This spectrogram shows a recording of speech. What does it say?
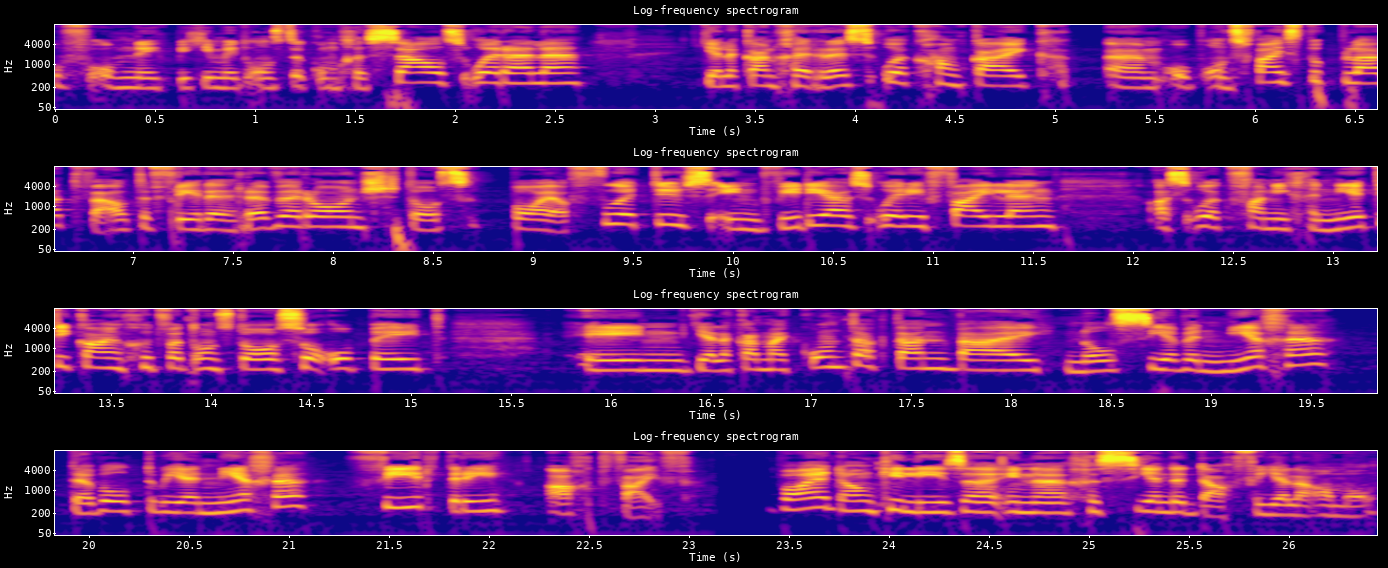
of om net bietjie met ons te kom gesels oor hulle. Julle kan gerus ook gaan kyk um, op ons Facebookblad Weltevrede River Ranch. Daar's baie foto's en video's oor die veiling, as ook van die genetika en goed wat ons daarso op het. En julle kan my kontak dan by 079 229 4385. Baie dankie Lize en 'n geseënde dag vir julle almal.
